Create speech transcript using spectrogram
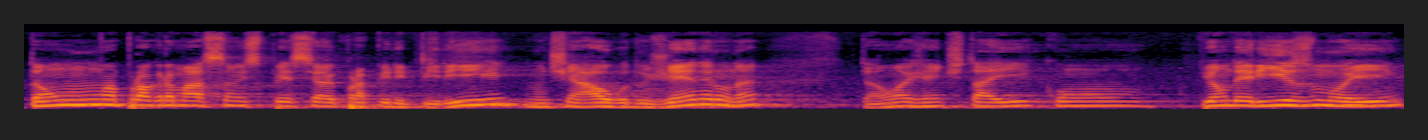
Então, uma programação especial para Piripiri, não tinha algo do gênero, né? Então a gente está aí com pioneirismo aí,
